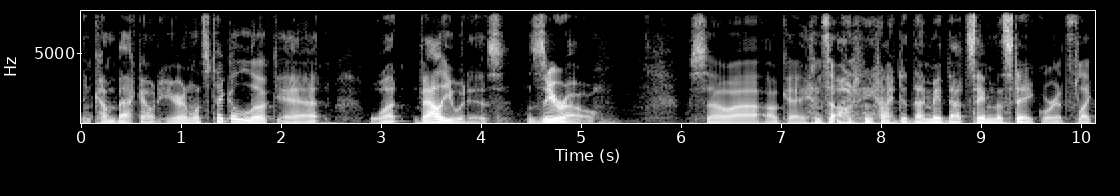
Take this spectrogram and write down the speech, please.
And come back out here and let's take a look at what value it is. Zero. So uh, okay, so I did. I made that same mistake where it's like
